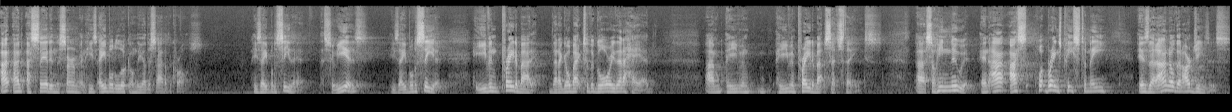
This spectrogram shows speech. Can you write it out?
I, I, I said in the sermon, he's able to look on the other side of the cross. He's able to see that. That's who he is. He's able to see it. He even prayed about it, that I go back to the glory that I had. He, even, he even prayed about such things. Uh, so he knew it. And I, I, what brings peace to me is that I know that our Jesus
